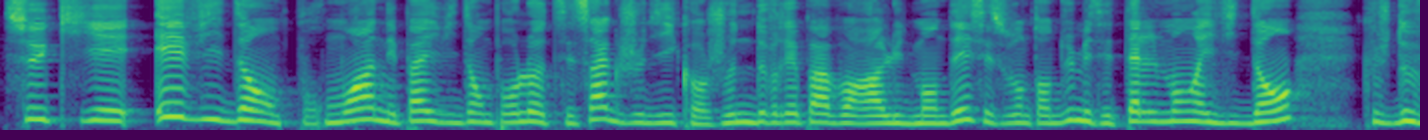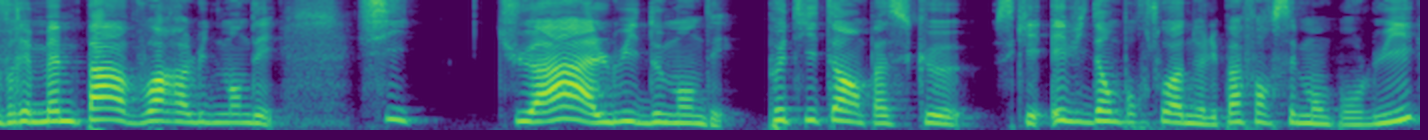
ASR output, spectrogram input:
Ce qui est évident pour moi n'est pas évident pour l'autre. C'est ça que je dis quand je ne devrais pas avoir à lui demander, c'est sous-entendu, mais c'est tellement évident que je devrais même pas avoir à lui demander. Si tu as à lui demander. Petit 1, parce que ce qui est évident pour toi ne l'est pas forcément pour lui.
